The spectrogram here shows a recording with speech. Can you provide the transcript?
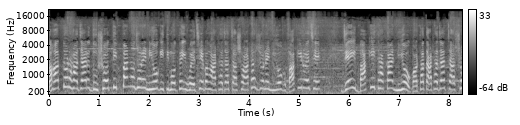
বাহাত্তর হাজার দুশো তিপ্পান্ন জনের নিয়োগ ইতিমধ্যেই হয়েছে এবং আট হাজার চারশো আঠাশ জনের নিয়োগ বাকি রয়েছে। যেই বাকি থাকা নিয়োগ, অর্থাৎ আট হাজার চারশো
